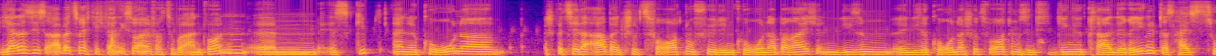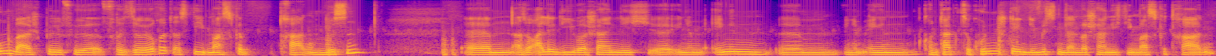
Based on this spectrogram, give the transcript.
Ja, das ist arbeitsrechtlich gar nicht so einfach zu beantworten. Ähm, es gibt eine Corona- spezielle Arbeitsschutzverordnung für den Corona-Bereich. In, in dieser Corona-Schutzverordnung sind Dinge klar geregelt. Das heißt zum Beispiel für Friseure, dass die Maske tragen müssen. Ähm, also alle, die wahrscheinlich äh, in, einem engen, ähm, in einem engen Kontakt zu Kunden stehen, die müssen dann wahrscheinlich die Maske tragen.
